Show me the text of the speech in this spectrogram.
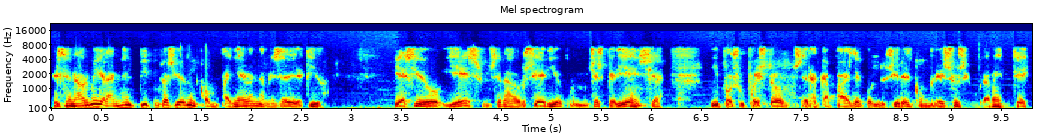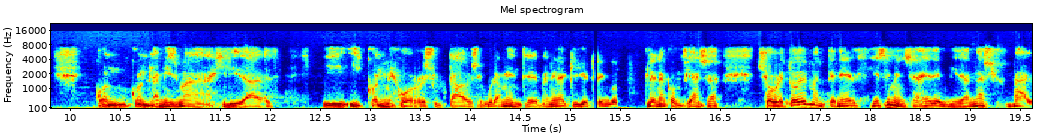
El senador Miguel Ángel Pinto ha sido mi compañero en la mesa directiva y ha sido y es un senador serio con mucha experiencia y por supuesto será capaz de conducir el Congreso seguramente con, la misma agilidad y, y, con mejor resultado seguramente, de manera que yo tengo plena confianza, sobre todo en mantener ese mensaje de unidad nacional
